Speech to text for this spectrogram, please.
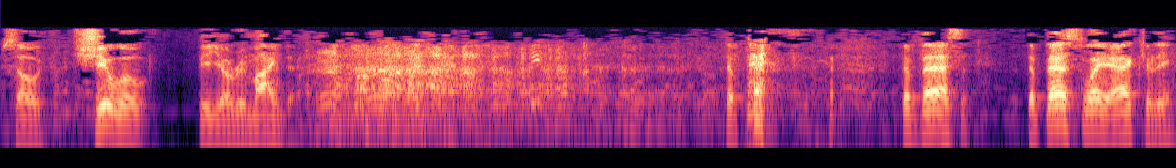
So she will be your reminder. the best, the best, the best way actually,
